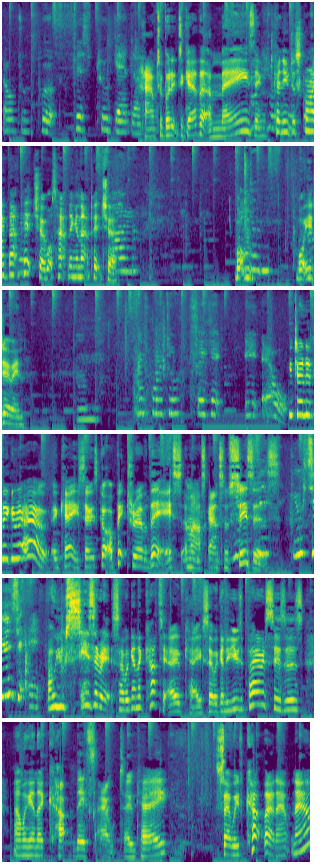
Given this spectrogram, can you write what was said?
how to put this together. How to put it together. Amazing. Can you describe that picture? What's happening in that picture? Um, What, what are you doing? um, I'm going to figure it out. You're trying to figure it out. Okay, so it's got a picture of this, a mask, and some scissors. You scissor it. Oh, you scissor it, so we're going to cut it. Okay, so we're going to use a pair of scissors and we're going to cut this out, okay? So we've cut that out now.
